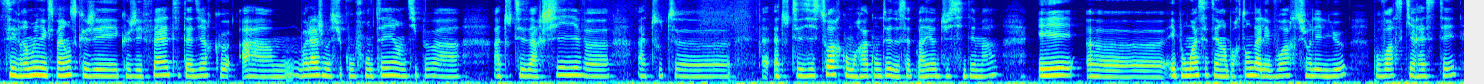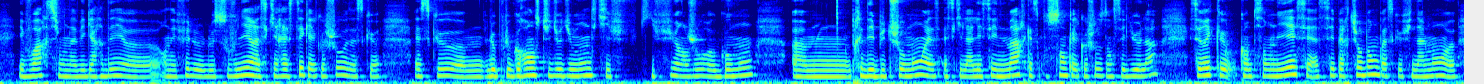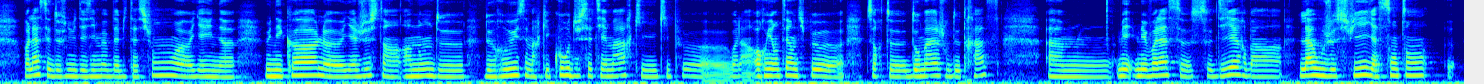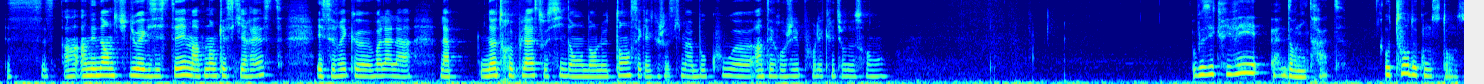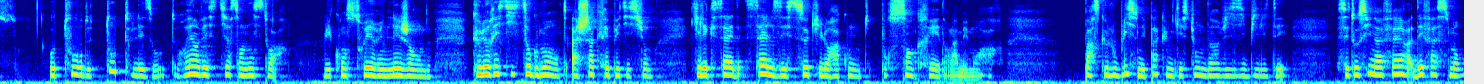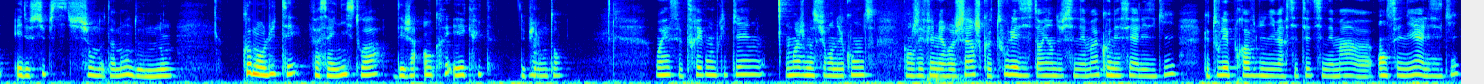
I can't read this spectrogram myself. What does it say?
c'est vraiment une expérience que j'ai, faite, c'est-à-dire que voilà, je me suis confrontée un petit peu à, toutes ces archives, euh, à toutes, à toutes ces histoires qu'on me racontait de cette période du cinéma. Et pour moi, c'était important d'aller voir sur les lieux voir ce qui restait et voir si on avait gardé en effet le, souvenir. Est-ce qu'il restait quelque chose? Est-ce que, est -ce que le plus grand studio du monde qui, qui fut un jour Gaumont euh, près des buts de Chaumont Est-ce qu'il a laissé une marque? Est-ce qu'on sent quelque chose dans ces lieux-là? C'est vrai que quand on y est, c'est assez perturbant parce que finalement, euh, voilà, c'est devenu des immeubles d'habitation. Euh, il y a une, une école, il y a juste un, nom de, de rue, c'est marqué cours du 7e art qui, peut voilà, orienter un petit peu une sorte d'hommage ou de trace. mais, mais, voilà, se, se, dire, ben, là où je suis, il y a 100 ans, un, énorme studio existait, maintenant qu'est-ce qui reste? Et c'est vrai que voilà, la, notre place aussi dans, le temps, c'est quelque chose qui m'a beaucoup euh, interrogée pour l'écriture de ce roman. Vous écrivez dans Nitrate, autour de Constance, autour de toutes les autres, réinvestir son histoire, lui construire une légende, que le récit s'augmente à chaque répétition, qu'il excède celles et ceux qui le racontent pour s'ancrer dans la mémoire. Parce que l'oubli, ce n'est pas qu'une question d'invisibilité, c'est aussi une affaire d'effacement et de substitution notamment de noms. Comment lutter face à une histoire déjà ancrée et écrite depuis longtemps? Oui, c'est très compliqué. Moi, je me suis rendu compte quand j'ai fait mes recherches que tous les historiens du cinéma connaissaient Alice Guy, que tous les profs d'université de cinéma euh, enseignaient Alice Guy.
